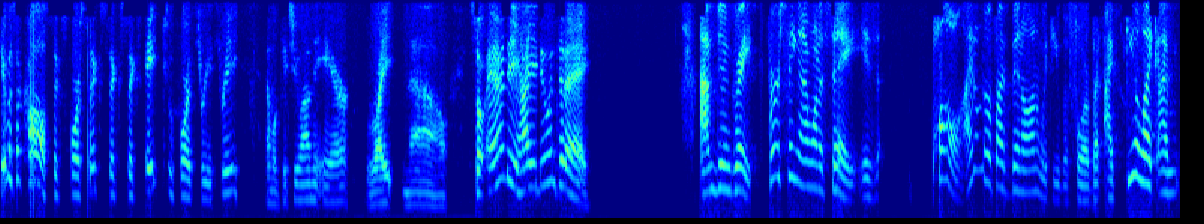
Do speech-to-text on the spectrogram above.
give us a call, 646-668-2433, and we'll get you on the air right now. So, Andy, how you doing today? I'm doing great. First thing I want to say is, Paul, I don't know if I've been on with you before, but I feel like I'm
